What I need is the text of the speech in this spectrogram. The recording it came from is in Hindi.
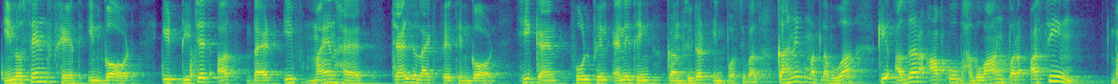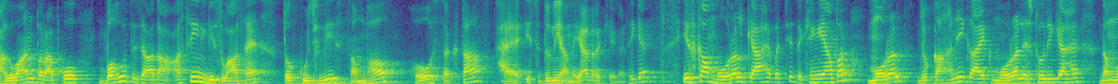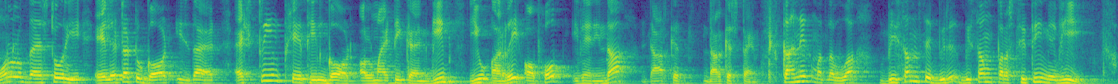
innocent faith in God it teaches us that if man has child like faith in God he can fulfil any thing considered impossible कहने का मतलब हुआ कि अगर आपको भगवान पर असीम, भगवान पर आपको बहुत ज़्यादा असीम विश्वास है तो कुछ भी संभव हो सकता है। इस दुनिया में याद रखिएगा, ठीक है? इसका मोरल क्या है बच्चे? देखेंगे यहाँ पर। मोरल जो कहानी का एक मोरल स्टोरी क्या है? The moral of the story a letter to God is that extreme faith in God almighty can give you a ray of hope even in the darkest darkest time कहने का मतलब हुआ, विषम से विषम परिस्थिति में भी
